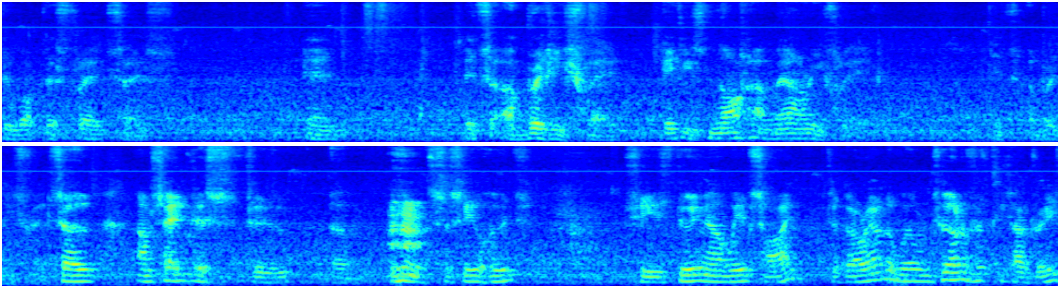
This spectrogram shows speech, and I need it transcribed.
to what this flag says. And it's a British flag. It is not a Maori flag. It's a British flag. So I'm saying this to um, Cecile Hoods. She's doing our website to go around the world in 250 countries,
